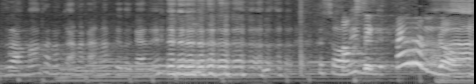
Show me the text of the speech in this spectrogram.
drama karena ke anak-anak gitu kan ya ke suami toxic parent dong Ah,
